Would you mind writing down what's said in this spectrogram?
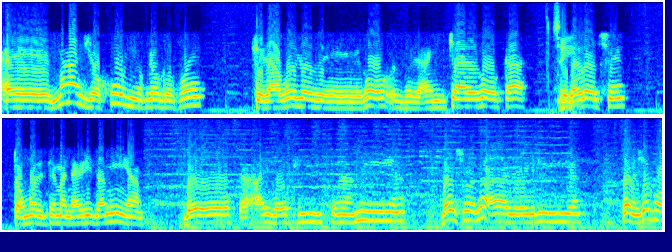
eh, mayo, junio creo que fue, que el abuelo de, de la hinchada de Boca, de la 12, tomó el tema Negrita Mía, Boca, ay Boquita Mía, vos la alegría. Bueno, yo como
